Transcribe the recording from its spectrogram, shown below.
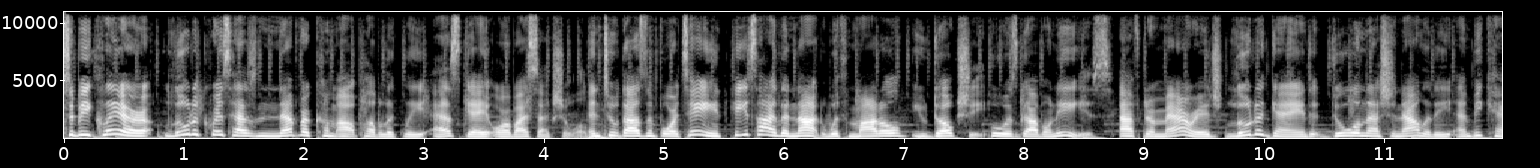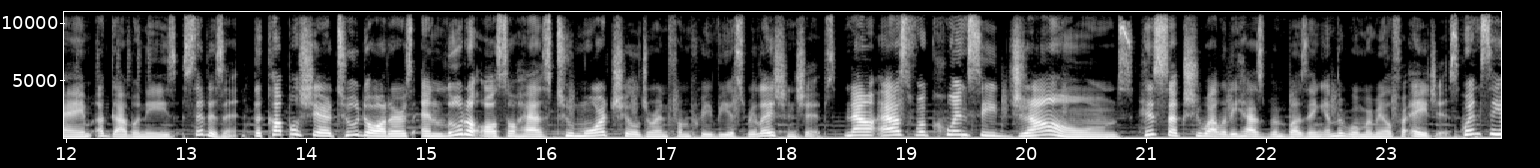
to be clear, Ludacris has never come out publicly as gay or bisexual. In 2014, he tied the knot with model Eudoxie, who is Gabonese. After marriage, Luda gained dual nationality and became a Gabonese citizen. The couple share two daughters, and Luda also has two more children from previous relationships. Now, as for Quincy Jones, his sexuality has been buzzing in the rumor mill for ages. Quincy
